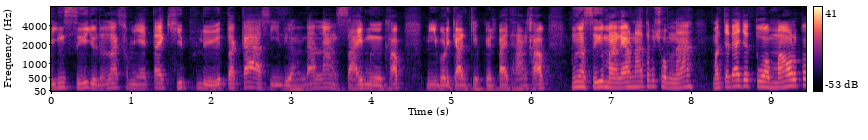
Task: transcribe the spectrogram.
ลิงก์ซื้ออยู่ด้านล่างคำยายใต้คลิป หรือตะกร้าสีเหลืองด้านล่างซ้ายมือครับมีบริการเก็บเงินปลายทางครับ เมื่อซื้อมาแล้วนะท่านผู้ชมนะ มันจะได้เจ้าตัวเมาส์แล้วก็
